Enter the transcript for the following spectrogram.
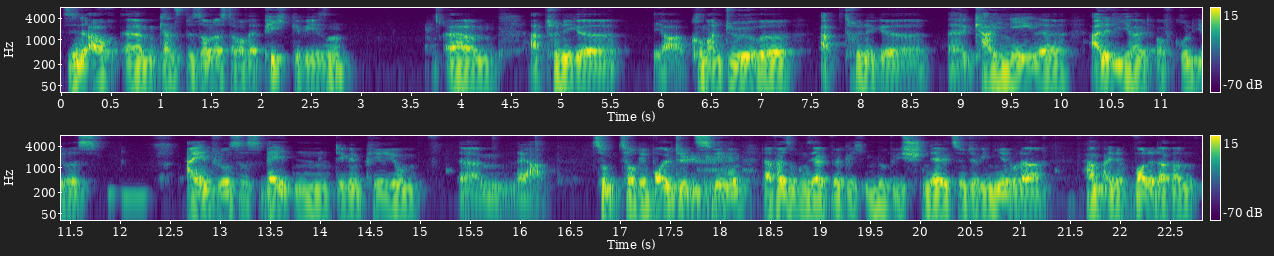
Sie sind auch ähm, ganz besonders darauf erpicht gewesen, ähm, abtrünnige ja, Kommandeure, abtrünnige äh, Kardinäle, alle, die halt aufgrund ihres Einflusses Welten dem Imperium ähm, naja, zum, zur Revolte zwingen. Da versuchen sie halt wirklich möglichst schnell zu intervenieren oder haben eine Wolle daran,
